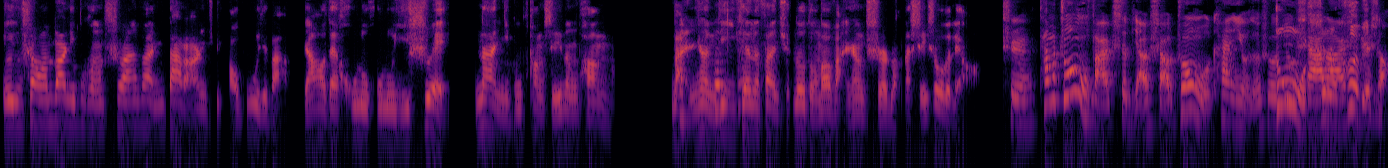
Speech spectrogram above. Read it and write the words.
因为你上完班，你不可能吃完饭，你大晚上你去跑步去吧，然后再呼噜呼噜一睡，那你不胖谁能胖啊？晚上你这一天的饭全都等到晚上吃了，那谁受得了？是他们中午反而吃的比较少，中午我看有的时候中午吃的特别少，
